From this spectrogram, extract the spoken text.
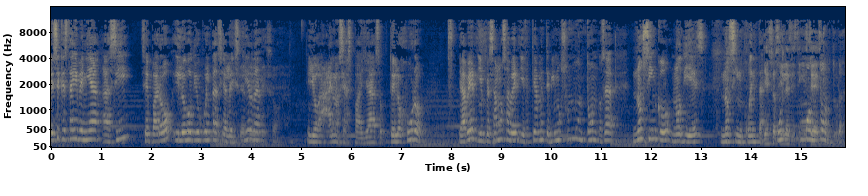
ese que está ahí venía así, se paró y luego dio vuelta hacia la izquierda. Y yo, ay, no seas payaso, te lo juro. Y a ver, y empezamos a ver, y efectivamente vimos un montón, o sea, no cinco, no diez, no cincuenta. ¿Y eso sí un les distinguiste de estructura?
